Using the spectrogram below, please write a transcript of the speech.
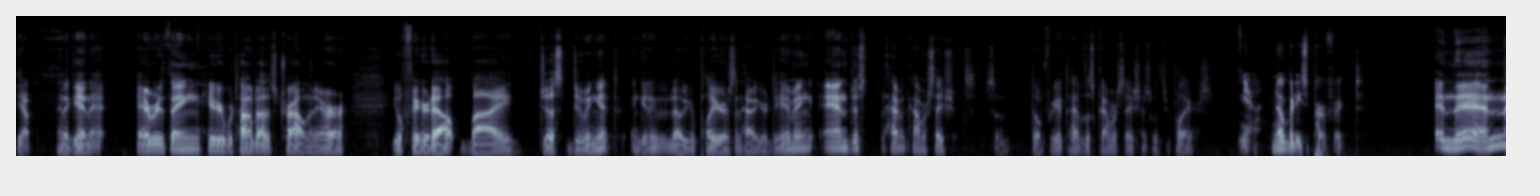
Yep. And again, everything here we're talking about is trial and error. You'll figure it out by just doing it and getting to know your players and how you're DMing and just having conversations. So don't forget to have those conversations with your players. Yeah, nobody's perfect. And then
